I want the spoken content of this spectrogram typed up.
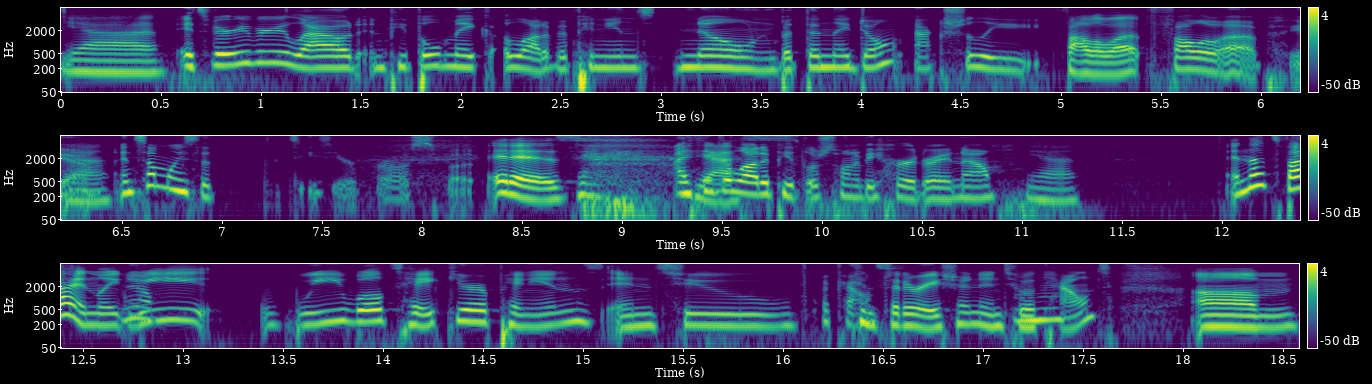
Yeah. It's very, very loud, and people make a lot of opinions known, but then they don't actually Follow up. follow up. Yeah. Yeah. In some ways, that it's easier for us, but It is. I think a lot of people just want to be heard right now. Yeah. And that's fine. Like Yeah. we we will take your opinions into Account. consideration into Mhm. account. Um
